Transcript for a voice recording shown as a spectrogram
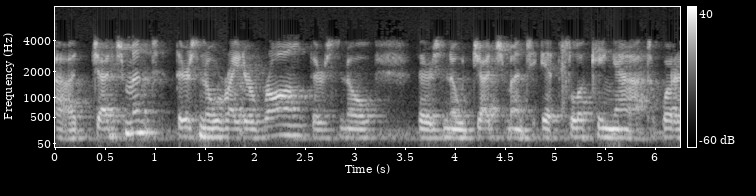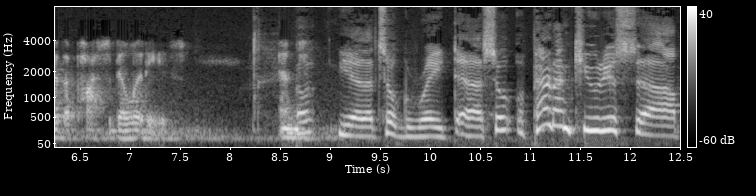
uh, judgment. There's no right or wrong. There's no there's no judgment. It's looking at what are the possibilities. And well, yeah, that's so great. Uh, so, Pat, I'm curious uh,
